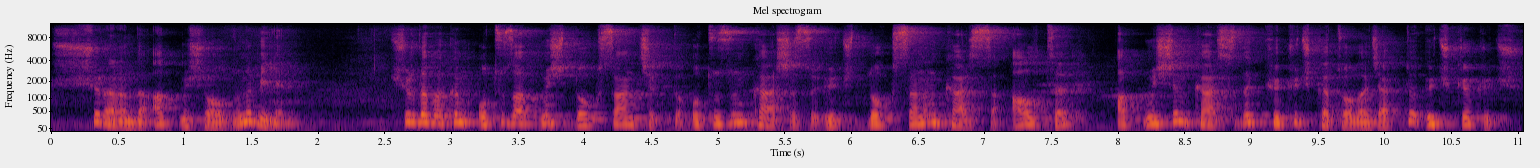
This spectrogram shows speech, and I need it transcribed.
Şuranın da 60 olduğunu bilelim. Şurada bakın 30 60 90 çıktı. 30'un karşısı 3, 90'ın karşısı 6, 60'ın karşısı da kök 3 katı olacaktı. 3 kök 3.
